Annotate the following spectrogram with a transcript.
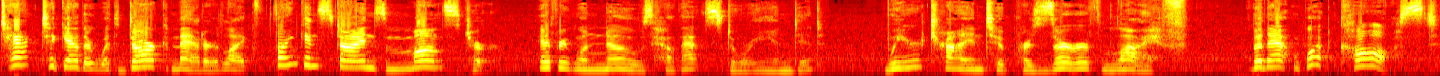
tacked together with dark matter like Frankenstein's monster. Everyone knows how that story ended. We're trying to preserve life. But at what cost?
